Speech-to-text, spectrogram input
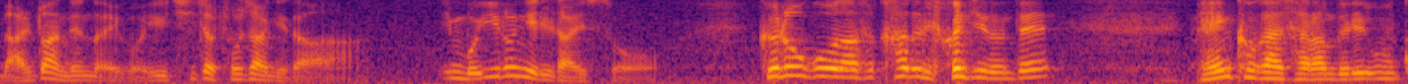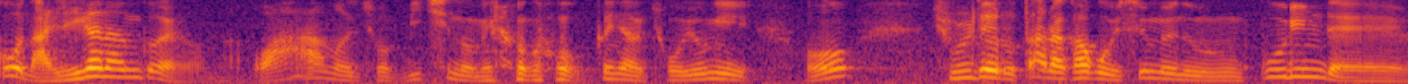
말도 안 된다 이거. 이거 진짜 조작이다. 이뭐 이런 일이 다 있어. 그러고 나서 카드를 던지는데 뱅커 간 사람들이 웃고 난리가 난 거예요. 와, 뭐 저 미친놈이라고 그냥 조용히 어 줄대로 따라가고 있으면은 꿀인데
